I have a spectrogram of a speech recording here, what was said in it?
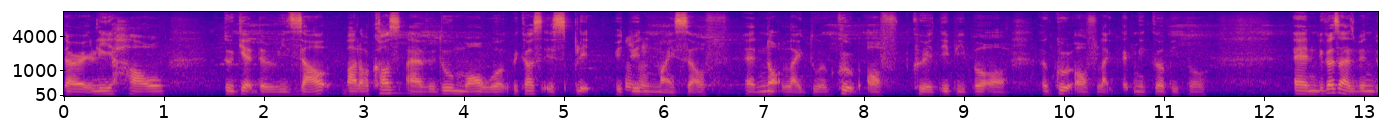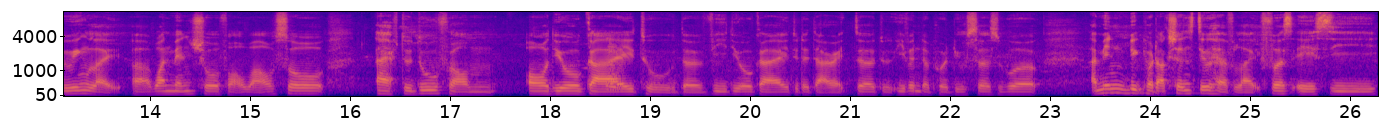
directly how to get the result but of course I have to do more work because it's split between mm-hmm. myself and not like to a group of creative people or a group of like technical people. And because I've been doing like a one man show for a while so I have to do from audio guy to the video guy to the director to even the producer's work. I mean big productions still have like first A_C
